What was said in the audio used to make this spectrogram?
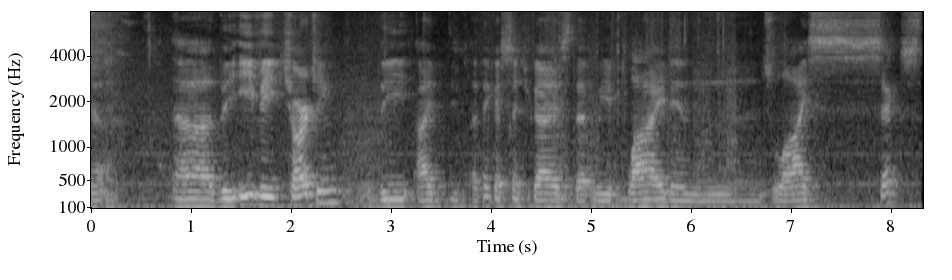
Yeah. Uh, the EV charging, the, I, I think I sent you guys that we applied in July sixth.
